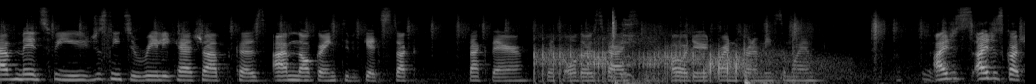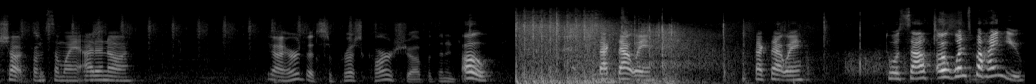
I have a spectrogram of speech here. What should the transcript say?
have mids for you. You just need to really catch up because I'm not going to get stuck back there with all those guys. Oh, dude, right in front of me somewhere. I just, I just got shot from somewhere. I don't know. Yeah, I heard that suppressed Kar shot, but then it. Oh, back that way. Back that way. Towards south. Oh, one's behind you.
